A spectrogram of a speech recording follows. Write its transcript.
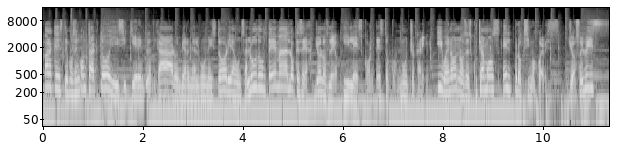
para que estemos en contacto y si quieren platicar o enviarme alguna historia, un saludo, un tema, lo que sea, yo los leo les contesto con mucho cariño. Y bueno, nos escuchamos el próximo jueves. Yo soy Luis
